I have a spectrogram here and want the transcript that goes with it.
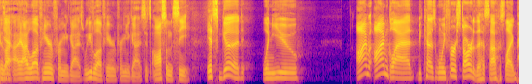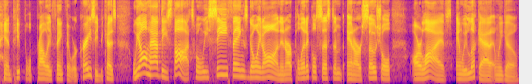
because Yeah. I, I I love hearing from you guys. We love hearing from you guys. It's awesome to see. it's good when you I'm I'm glad because when we first started this, I was like, man, people probably think that we're crazy because we all have these thoughts when we see things going on in our political system and our social our lives and we look at it and we go,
